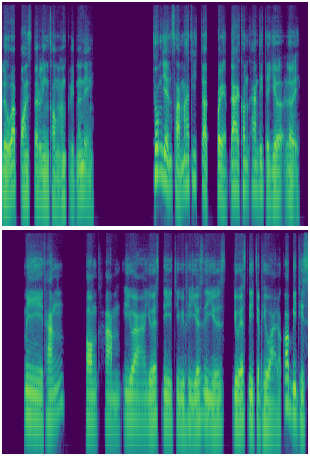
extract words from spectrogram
หรือว่าปอนด์สเตอร์ลิงของอังกฤษนั่นเอง ช่วงเย็นสามารถที่จะเทรดได้ค่อนข้างที่จะเยอะเลย มีทั้งทองคำ EUR USD GBP USD USD JPY แล้วก็ BTC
